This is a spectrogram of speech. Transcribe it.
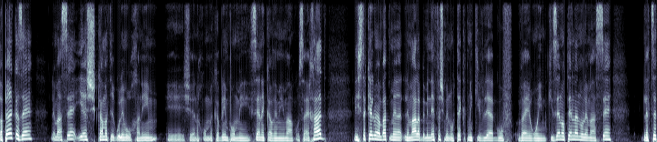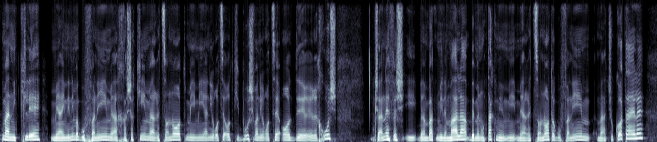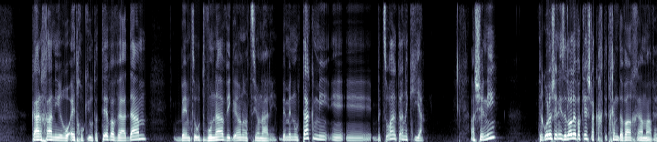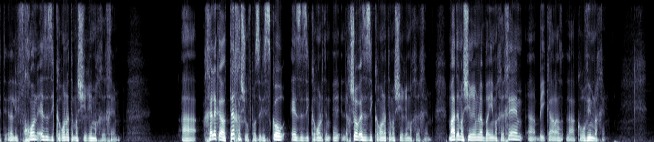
בפרק הזה, למעשה, יש כמה תרגולים רוחניים שאנחנו מקבלים פה מסנקה וממרקוס. האחד, להסתכל במבט למעלה בנפש מנותקת מכבלי הגוף והאירועים, כי זה נותן לנו למעשה לצאת מהנקלה, מהעניינים הגופניים, מהחשקים, מהרצונות, מ"אני רוצה עוד כיבוש ואני רוצה עוד uh, רכוש". כשהנפש היא במבט מלמעלה, במנותק מהרצונות הגופניים והתשוקות האלה, ככה אני רואה את חוקיות הטבע והאדם באמצעות תבונה והיגיון רציונלי, במנותק מ, uh, uh, בצורה יותר נקייה. השני, תרגול השני זה לא לבקש לקחת אתכם דבר אחרי המוות, אלא לבחון איזה זיכרון אתם משאירים אחריכם. החלק היותר חשוב פה זה לזכור איזה זיכרון אתם, אה, לחשוב איזה זיכרון אתם משאירים אחריכם. מה אתם משאירים לבאים אחריכם, אה, בעיקר לקרובים לכם.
